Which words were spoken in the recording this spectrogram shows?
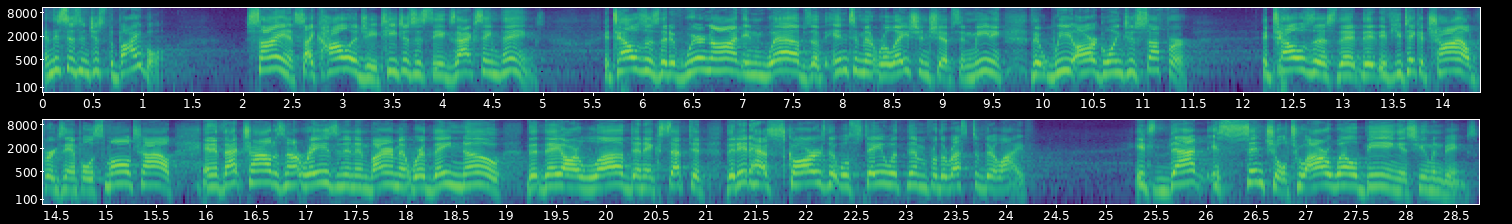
And this isn't just the Bible. Science, psychology teaches us the exact same things. It tells us that if we're not in webs of intimate relationships and meaning, that we are going to suffer. It tells us that, that, if you take a child, for example, a small child, and if that child is not raised in an environment where they know that they are loved and accepted, that it has scars that will stay with them for the rest of their life. It's that essential to our well being as human beings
